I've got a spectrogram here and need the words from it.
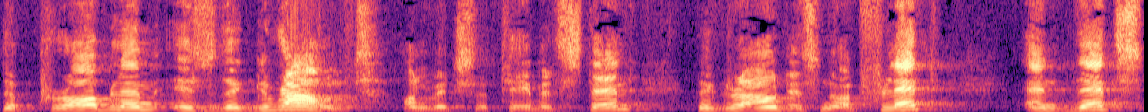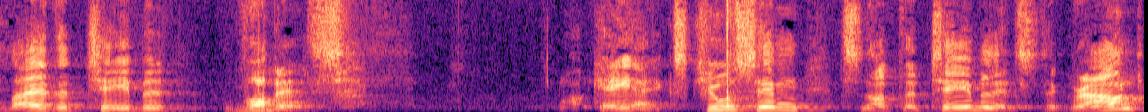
The problem is the ground on which the table stands. The ground is not flat, and that's why the table wobbles. Okay, I excuse him. It's not the table, it's the ground.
